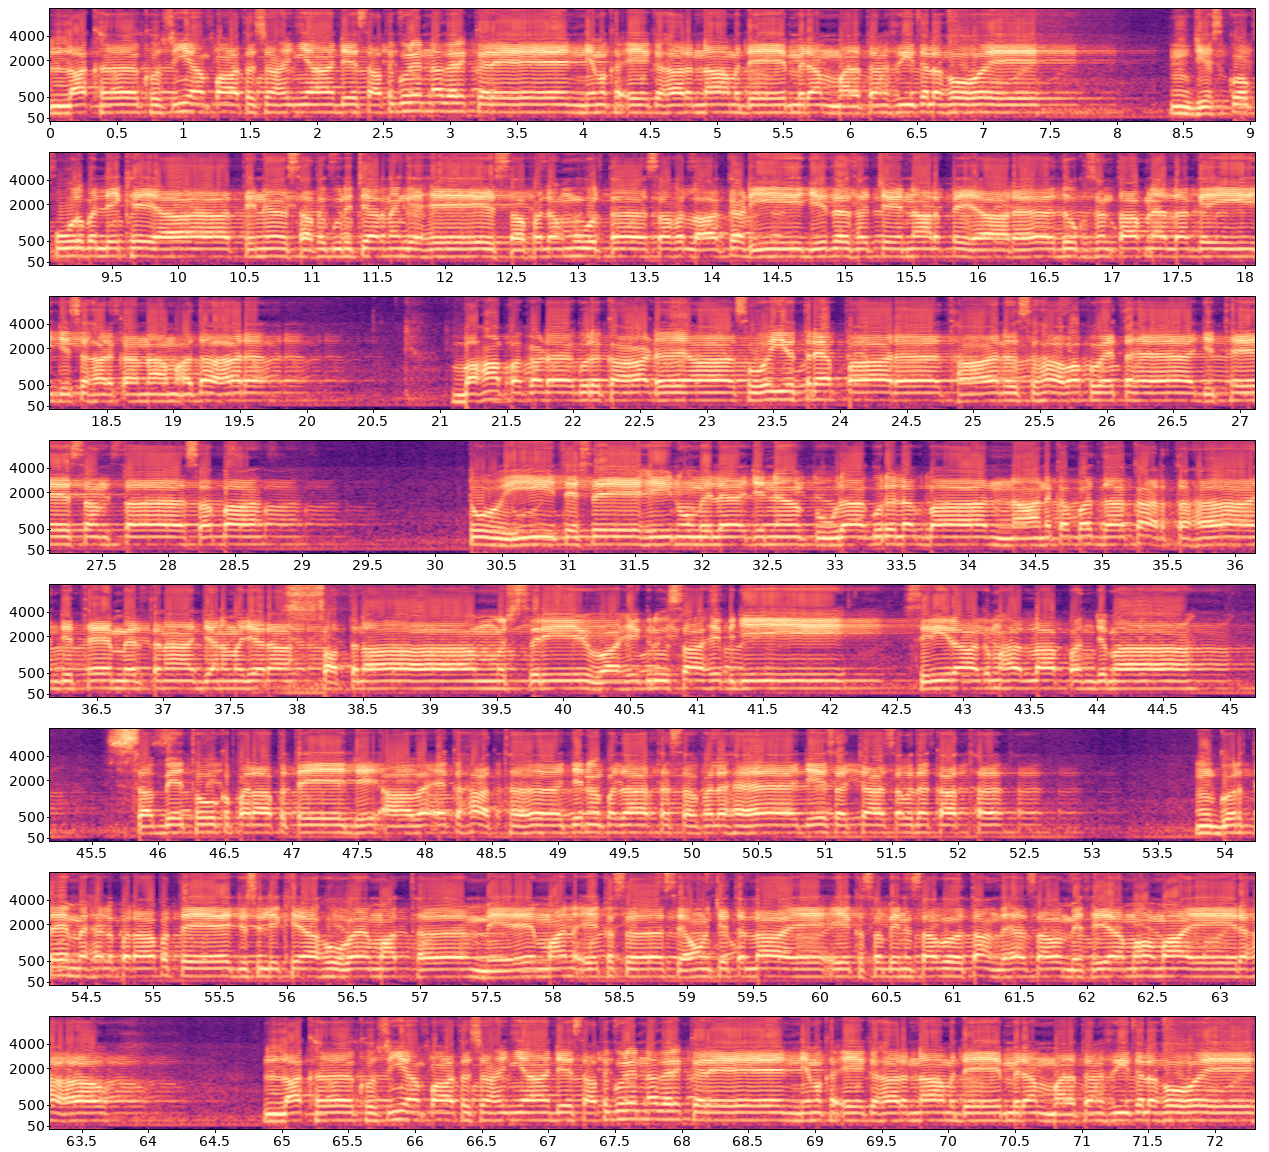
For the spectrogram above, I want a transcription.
ਲੱਖ ਖੁਸ਼ੀਆਂ ਪਾਤਸ਼ਾਹੀਆਂ ਜੇ ਸਤਿਗੁਰ ਨਦਰ ਕਰੇ, ਨਿਮਖ ਏਕ ਹਰ ਨਾਮ ਦੇ, ਮੇਰਾ ਮਨ ਤਨ ਸੀਤਲ ਹੋਏ। ਜਿਸ ਕੋ ਪੂਰਬ ਲਿਖਿਆ, ਤਿਨ ਸਤਿਗੁਰ ਚਰਨ ਗਏ ਸਫਲ ਮੂਰਤ, ਸਫਲਾ ਘੜੀ, ਜਿਤ ਸੱਚੇ ਨਾਲ ਪਿਆਰ, ਦੁਖ ਸੰਤਾਪ ਨ ਲੱਗਈ, ਜਿਸ ਹਰ ਕਾ ਨਾਮ ਆਧਾਰ। ਬਾਹਾਂ ਪਕੜ ਗੁਰ ਕਾੜਿਆ ਸੋਈ ਉਤਰੈ ਪਾਰ, ਥਾਨ ਸੁਹਾਵਾ ਪਵਿੱਤ ਹੈ, ਜਿਥੇ ਸੰਤ ਸਭਾ। ਢੋਈ ਤਿਸੇ ਹੀ ਨੂੰ ਮਿਲੈ ਜਿਨ ਪੂਰਾ ਗੁਰ ਲੱਭਾ। ਨਾਨਕ ਬੱਧਾ ਘਰ ਤਹਾ, ਜਿੱਥੇ ਮਿਰਤਨਾ ਜਨਮ ਜਰਾ। ਸਤਨਾਮ ਸ੍ਰੀ ਵਾਹਿਗੁਰੂ ਸਾਹਿਬ ਜੀ। ਸ੍ਰੀ ਰਾਗ ਮਹੱਲਾ ਪੰਜਵਾ। ਸਭੇ ਥੋਕ ਪ੍ਰਾਪਤੇ, ਜੇ ਆਵੇ ਇੱਕ ਹੱਥ, ਜਿਨ ਪਦਾਰਥ ਸਫਲ ਹੈ, ਜੇ ਸੱਚਾ ਸ਼ਬਦ ਕਥ। ਗੁਰ ਤੇ ਮਹਿਲ ਪ੍ਰਾਪਤੇ, ਜਿਸ ਲਿਖਿਆ ਹੋਵੇ ਮਥ, ਮੇਰੇ ਮਨ ਇਕ ਸ, ਸਿਉ ਚਿਤ ਲਾਏ, ਇਕ ਸਬਿਨ ਸਭ ਧੰਦ ਹੈ ਸਭ ਮਿਥਿਆ ਮੋਹ ਮਾਏ, ਰਹਾਉ। ਲੱਖ ਖੁਸ਼ੀਆਂ ਪਾਤਸ਼ਾਹੀਆਂ ਜੇ ਸਤਿਗੁਰ ਨਦਰ ਕਰੇ, ਨਿਮਖ ਏਕ ਹਰ ਨਾਮ ਦੇ, ਮੇਰਾ ਮਨ ਤਨ ਸੀਤਲ ਹੋਏ।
